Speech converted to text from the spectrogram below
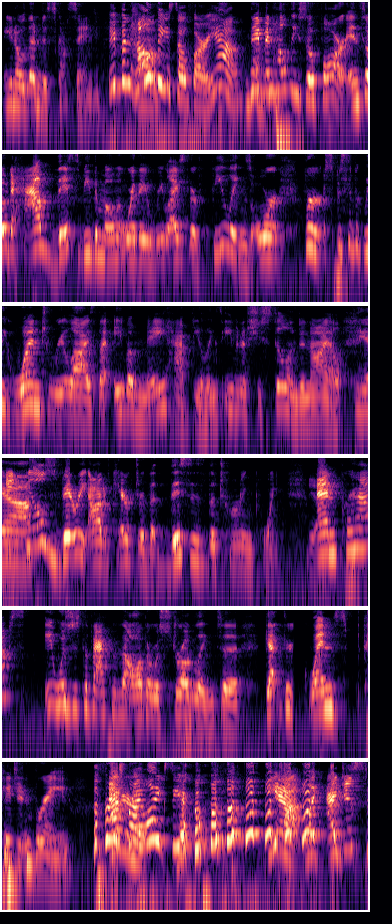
you know, them discussing. They've been healthy um, so far, yeah. They've been healthy so far. And so to have this be the moment where they realize their feelings, or for specifically Gwen to realize that Ava may have feelings, even if she's still in denial, Yeah. it feels very out of character that this is the turning point. And perhaps it was just the fact that the author was struggling to get through Gwen's pigeon brain. The French don't fry know. likes you. yeah, like I just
